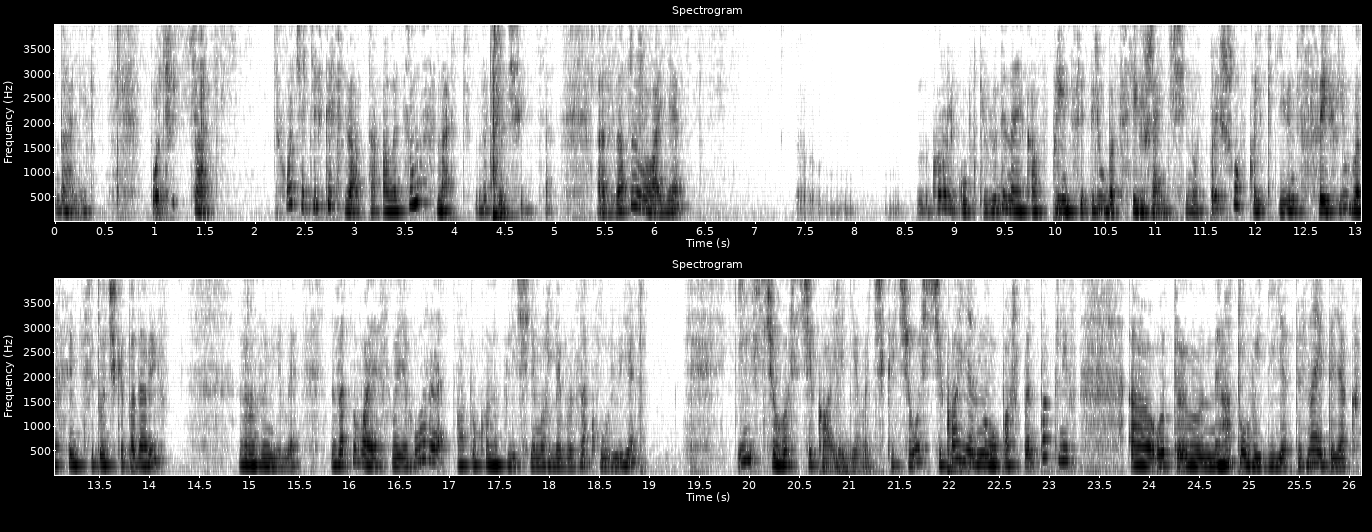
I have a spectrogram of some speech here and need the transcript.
Далі. Почуття. Хоче тільки свята, але цьому смерть закінчується. Забиває король кубків, людина, яка, в принципі, любить всіх жінок. От прийшов в колектив, він всіх любить, всім цвіточки подарив. Зрозуміли. Запиває своє горе, а по коноплі можливо, закурює. І чогось чекає, дівчатки. Чогось чекає, знову паш Пентаклів. От не готовий діяти, знаєте, як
